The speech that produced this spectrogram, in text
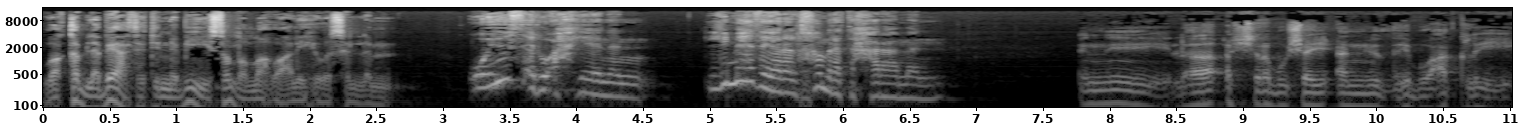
وقبل بعثة النبي صلى الله عليه وسلم. ويسأل أحيانا لماذا يرى الخمرة حراما؟ إني لا أشرب شيئا يذهب عقلي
